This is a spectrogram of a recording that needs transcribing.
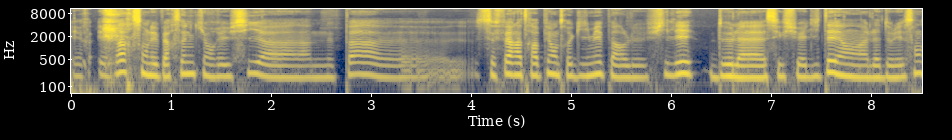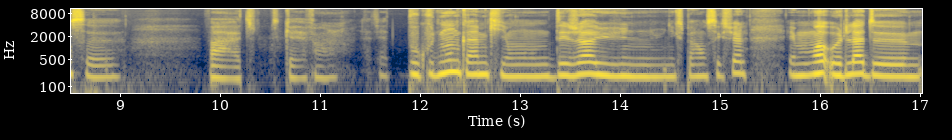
Et, et rares sont les personnes qui ont réussi à ne pas euh, se faire attraper entre guillemets par le filet de la sexualité hein, à l'adolescence. euh. Enfin, enfin, il y a beaucoup de monde quand même qui ont déjà eu une, expérience sexuelle. Et moi, au-delà de,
